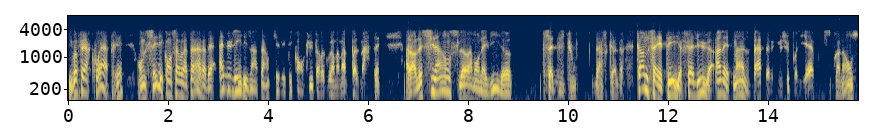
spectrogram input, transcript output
il va faire quoi après? On le sait, les conservateurs avaient annulé les ententes qui avaient été conclues par le gouvernement de Paul Martin. Alors, le silence, là, à mon avis, là, ça dit tout dans ce cas-là. Comme ça a été, il a fallu, honnêtement, se battre avec M. Poliev qui se prononce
